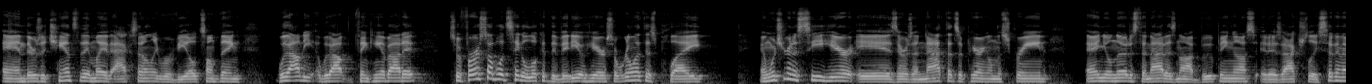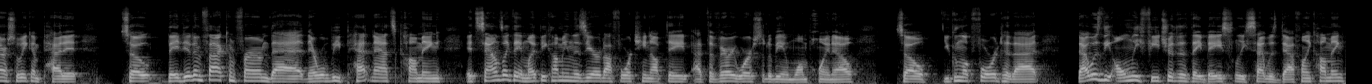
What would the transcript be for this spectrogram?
And there's a chance that they might have accidentally revealed something without, without thinking about it. So first up, let's take a look at the video here. So we're gonna let this play. And what you're gonna see here is there's a gnat that's appearing on the screen. And you'll notice the gnat is not booping us. It is actually sitting there so we can pet it. So they did in fact confirm that there will be pet gnats coming. It sounds like they might be coming in the 0.14 update. At the very worst, it'll be in 1.0. So you can look forward to that. That was the only feature that they basically said was definitely coming.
